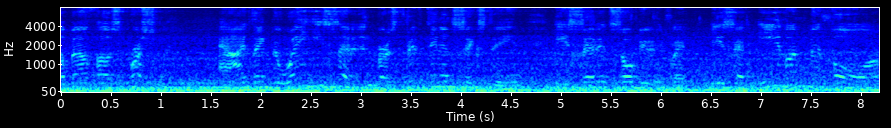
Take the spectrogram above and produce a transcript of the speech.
about us personally. And I think the way he said it in verse 15 and 16, he said it so beautifully. He said, even before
